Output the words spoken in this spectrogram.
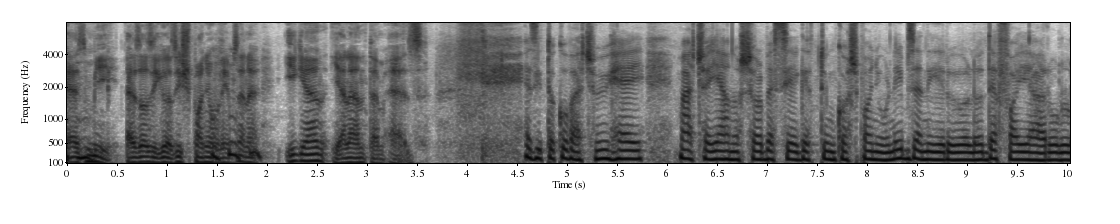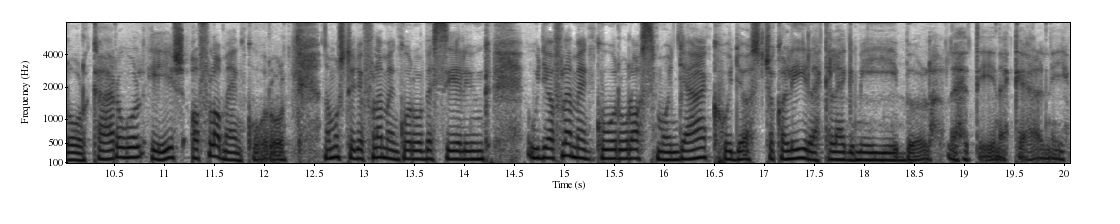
ez mi? Ez az igazi spanyol népzene? Igen, jelentem ez. Ez itt a Kovács Műhely. Mácsai Jánossal beszélgettünk a spanyol népzenéről, Defajáról, Lorkáról és a flamenkóról. Na most, hogy a flamenkóról beszélünk, ugye a flamenkóról azt mondják, hogy az csak a lélek legmélyéből lehet énekelni.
